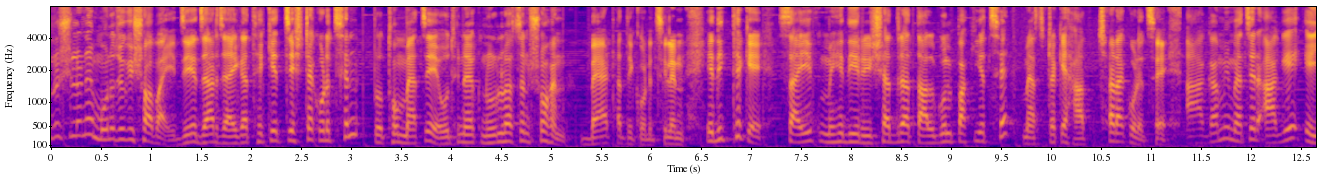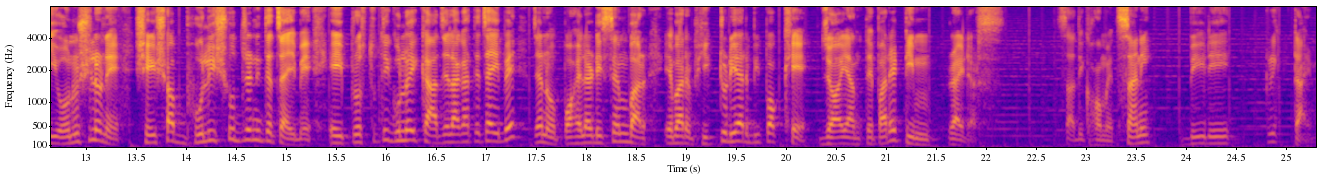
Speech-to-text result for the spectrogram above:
অনুশীলনে মনোযোগী সবাই, যে যার জায়গা থেকে চেষ্টা করেছেন, প্রথম ম্যাচে অধিনায়ক নুরুল হাসান সোহান ব্যাট হাতে করেছিলেন। এদিক থেকে সাইফ মেহেদি রিশাদরা তালগোল পাকিয়েছে, ম্যাচটাকে হাতছাড়া করেছে। আগামী ম্যাচের আগে এই অনুশীলনে সেই সব ভুলই শুধরে নিতে চাইবে। এই প্রস্তুতিগুলোই কাজে লাগাতে চাইবে, যেন পহেলা ডিসেম্বর এবার ভিক্টোরিয়ার বিপক্ষে জয় আনতে পারে team riders. Sadik Ahmed, Sunny, BD, cric time.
